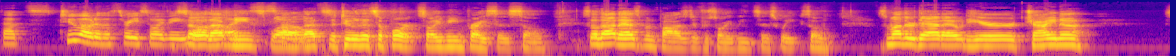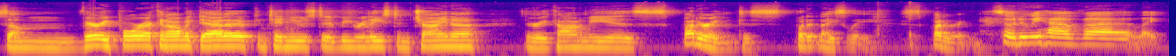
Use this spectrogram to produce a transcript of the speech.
That's two out of the three soybean. So that means well, So- that's the two that support soybean prices. So so that has been positive for soybeans this week. So some other data out here, China, some very poor economic data continues to be released in China. Their economy is sputtering, to put it nicely, sputtering. So do we have uh, like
